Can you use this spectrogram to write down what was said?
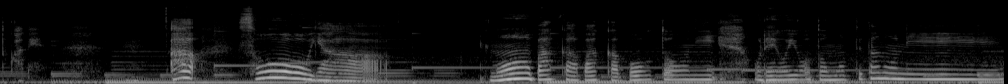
とかね、うん、あそうや。もうバカバカ冒頭にお礼を言おうと思ってたのに。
